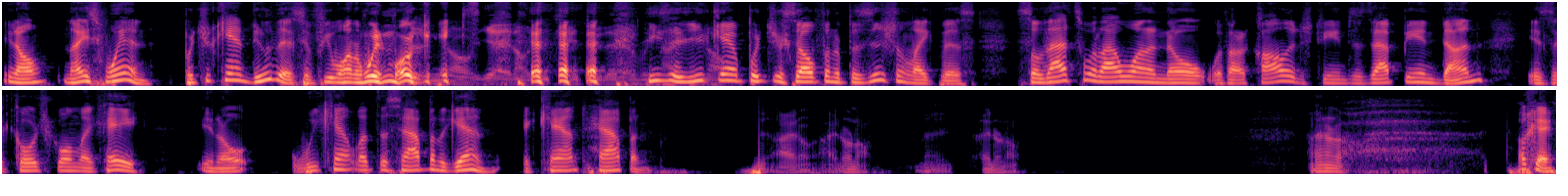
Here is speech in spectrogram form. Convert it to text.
you know, nice win, but you can't do this if you want to win more games." No, yeah, no, you can't do that he said, "You no. can't put yourself in a position like this." So that's what I want to know with our college teams. Is that being done? Is the coach going like, "Hey, you know, we can't let this happen again. It can't happen." I don't. I don't know. I, I don't know. I don't know. Okay,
